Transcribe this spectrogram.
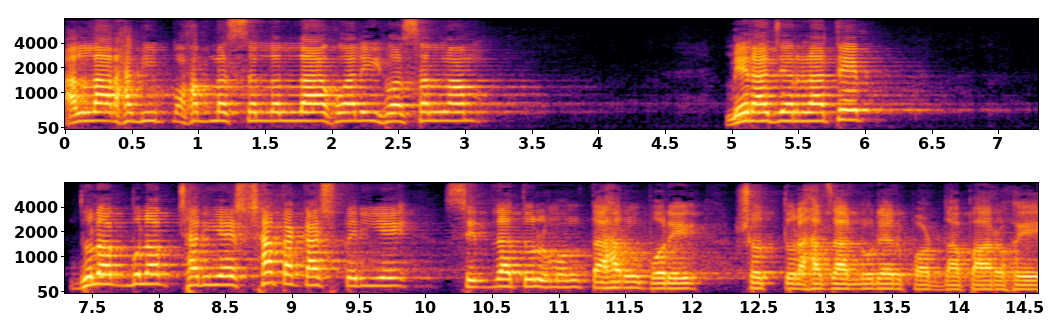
আল্লাহর হাবিব মোহাম্মদ সাল্লাহ মেরাজের রাতে দুলক বুলক ছাড়িয়ে সাত আকাশ পেরিয়ে সিদ্রাতুল মুনতাহার উপরে সত্তর হাজার নূরের পর্দা পার হয়ে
